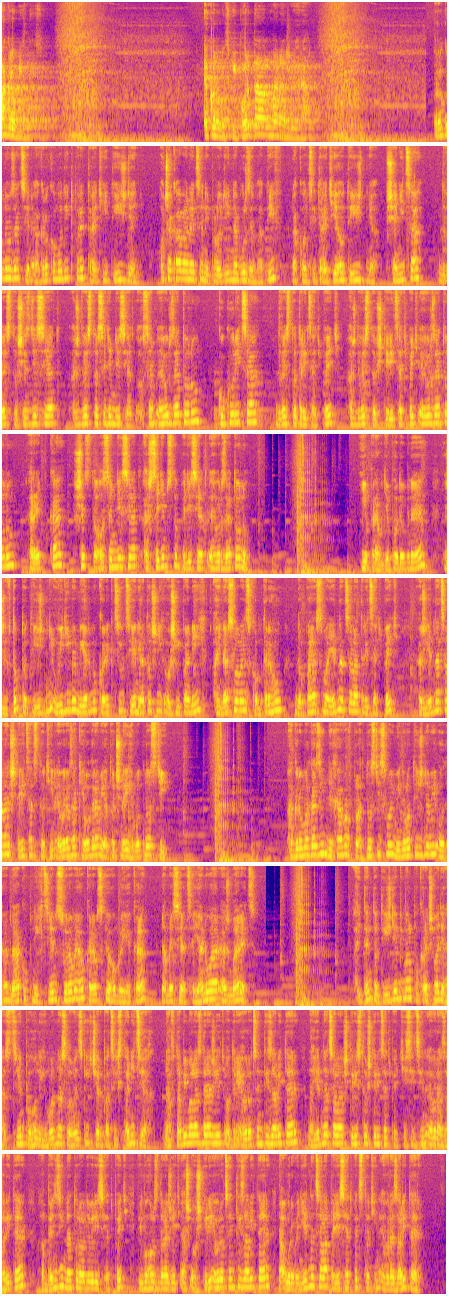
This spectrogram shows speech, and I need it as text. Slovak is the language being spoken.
Agrobiznis. Ekonomický portál manažéra. Prognóza cien agrokomodít pre tretí týždeň. Očakávané ceny plodín na burze Matif na konci tretieho týždňa. Pšenica 260 až 278 eur za tonu, kukurica 235 až 245 eur za tonu, repka 680 až 750 eur za tonu. Je pravdepodobné, že v tomto týždni uvidíme miernu korekciu cien jatočných ošípaných aj na slovenskom trhu do pásma 1,35 až 1,40 eur za kilogram jatočnej hmotnosti. Agromagazín necháva v platnosti svoj minulotýždňový odhad nákupných cien surového kravského mlieka na mesiace január až marec. Aj tento týždeň by mal pokračovať rast cien pohonných mod na slovenských čerpacích staniciach. Nafta by mala zdražieť o 3 eurocenty za liter na 1,445 tisícin eur za liter a benzín Natural 95 by mohol zdražieť až o 4 eurocenty za liter na úroveň 1,55 eur za liter.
